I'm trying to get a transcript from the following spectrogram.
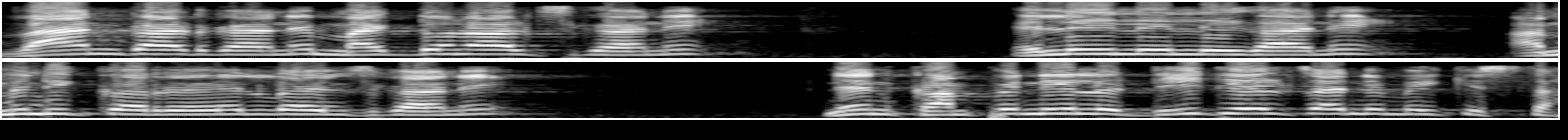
వ్యాన్గార్డ్ కానీ మెక్డొనాల్డ్స్ కానీ ఎల్ఈలిల్లీ కానీ అమెరికన్ ఎయిర్లైన్స్ కానీ నేను కంపెనీల డీటెయిల్స్ అన్ని మీకు ఇస్తా.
